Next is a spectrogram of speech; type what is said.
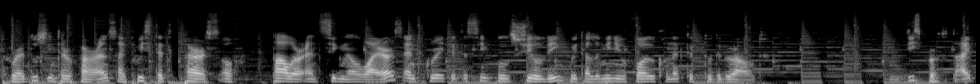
To reduce interference, I twisted pairs of power and signal wires and created a simple shielding with aluminium foil connected to the ground. In this prototype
